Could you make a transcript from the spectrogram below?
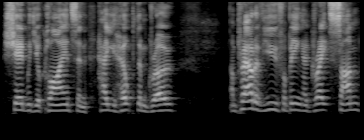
shared with your clients and how you helped them grow. I'm proud of you for being a great son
